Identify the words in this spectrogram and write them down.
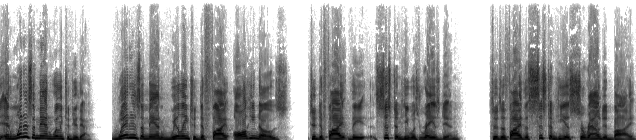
And when is a man willing to do that? When is a man willing to defy all he knows, to defy the system he was raised in, to defy the system he is surrounded by,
